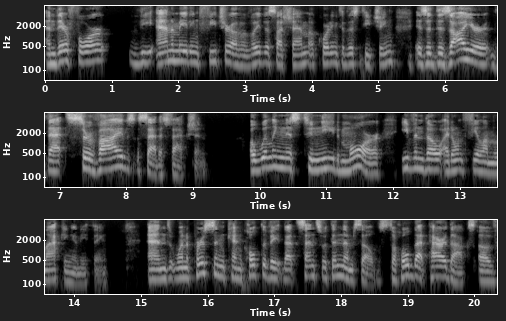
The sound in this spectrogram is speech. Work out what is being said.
And therefore, the animating feature of Avodah Hashem, according to this teaching, is a desire that survives satisfaction a willingness to need more, even though I don't feel I'm lacking anything. And when a person can cultivate that sense within themselves, to hold that paradox of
